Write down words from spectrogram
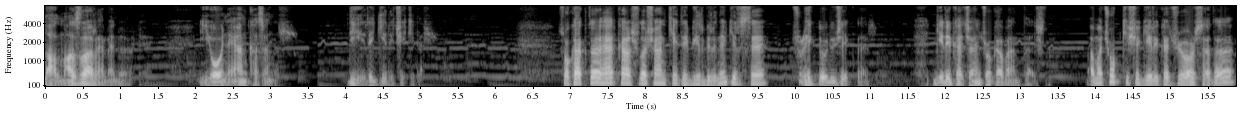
Dalmazlar hemen öyle. İyi oynayan kazanır. Diğeri geri çekilir. Sokakta her karşılaşan kedi birbirine girse sürekli ölecekler. Geri kaçan çok avantajlı. Ama çok kişi geri kaçıyorsa da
